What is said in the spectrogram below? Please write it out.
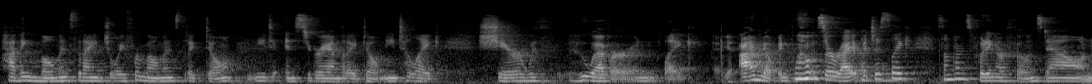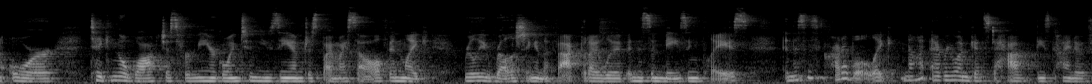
having moments that I enjoy for moments that I don't need to Instagram, that I don't need to like share with whoever and like I'm no influencer, right? But just like sometimes putting our phones down or taking a walk just for me or going to a museum just by myself and like really relishing in the fact that I live in this amazing place. And this is incredible. Like not everyone gets to have these kind of,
